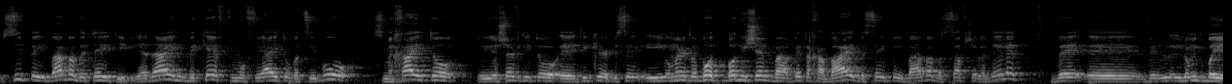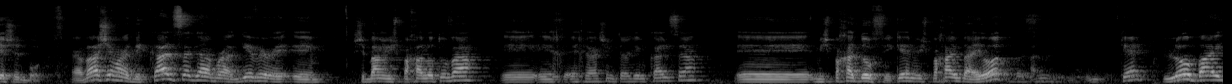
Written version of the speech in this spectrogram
בסיפי בבא ותיטיב, היא עדיין בכיף מופיעה איתו בציבור, שמחה איתו, היא יושבת איתו, אה, תקרי, היא אומרת לו בוא, בוא נשב בפתח הבית, בסייפי בבא, בסף של הדלת, ו, אה, והיא לא מתביישת בו. רב אשי אמר דקלסה גברא, גבר אה, שבא ממשפחה לא טובה, איך, רש"י מתרגם קלסה? משפחה דופי, כן? משפחה עם בעיות. כן? לא בית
